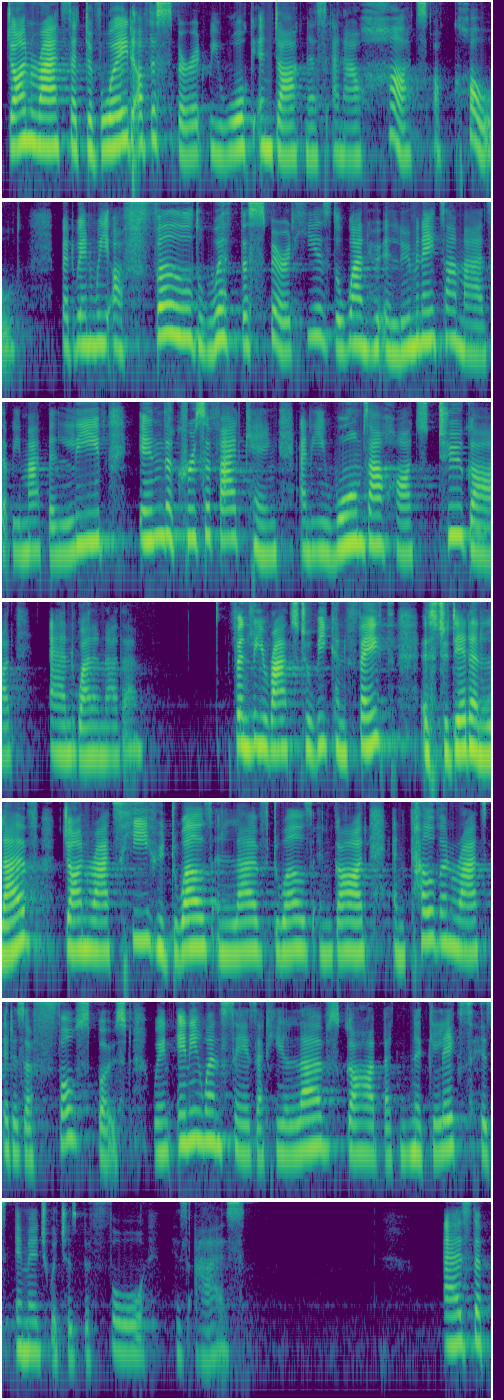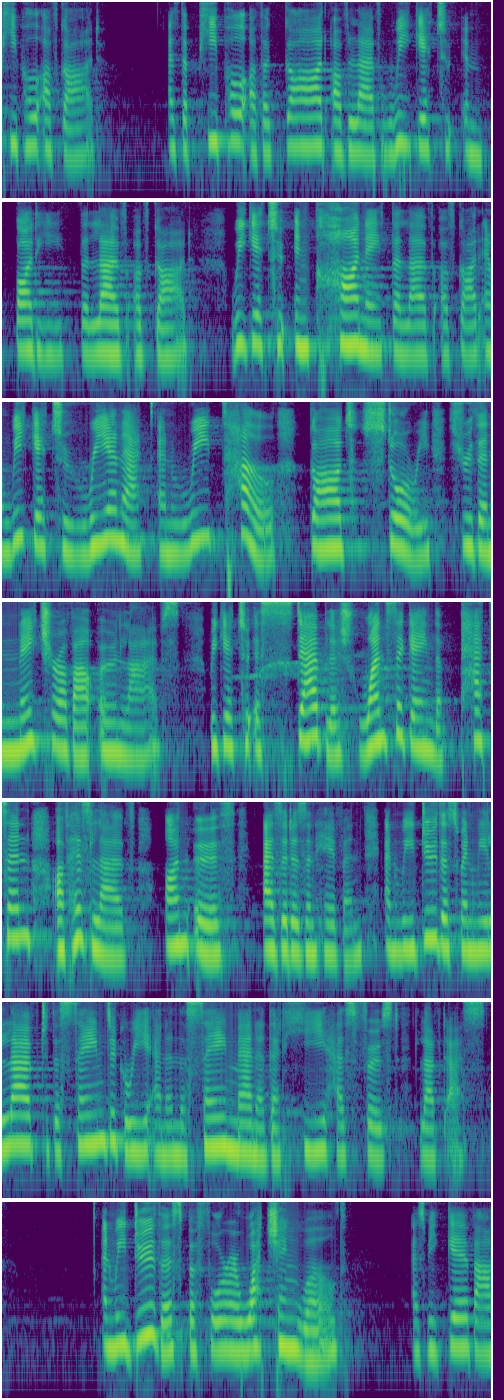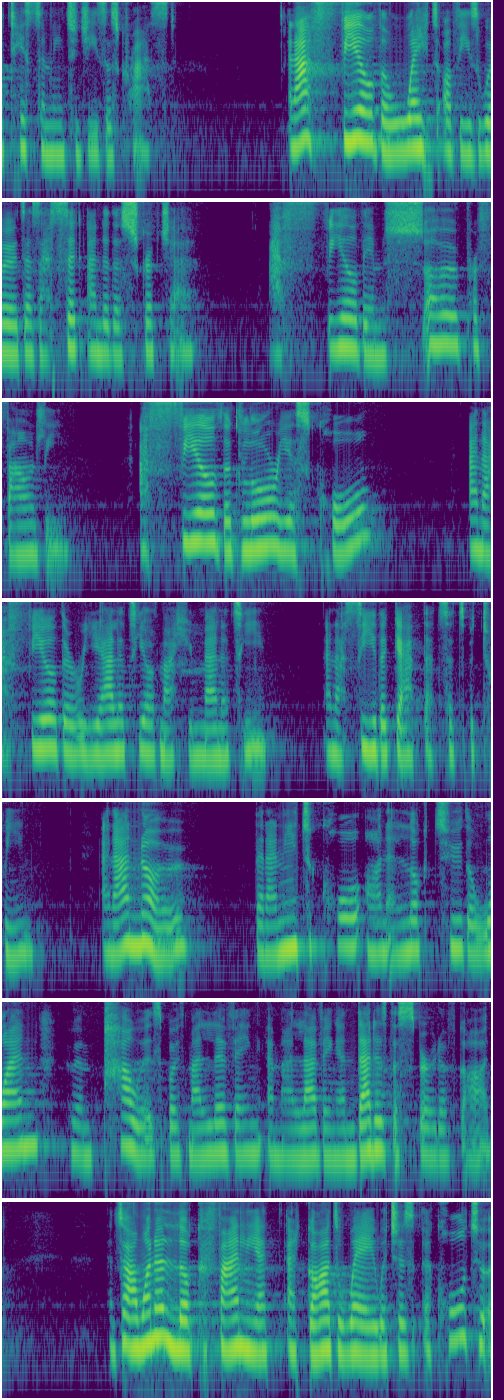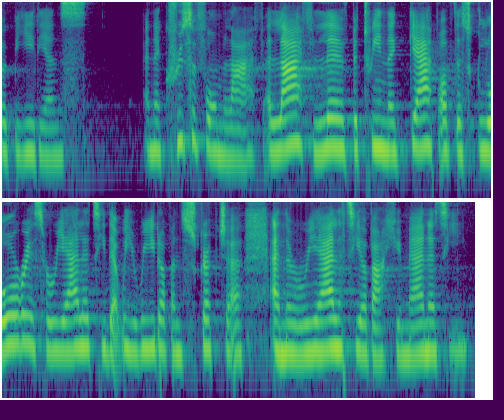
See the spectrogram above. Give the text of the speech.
John writes that devoid of the Spirit, we walk in darkness and our hearts are cold. But when we are filled with the Spirit, He is the one who illuminates our minds that we might believe in the crucified King, and He warms our hearts to God and one another. Findlay writes, To weaken faith is to dead in love. John writes, He who dwells in love dwells in God. And Calvin writes, It is a false boast when anyone says that he loves God but neglects his image which is before his eyes. As the people of God, as the people of a God of love, we get to embody the love of God we get to incarnate the love of God and we get to reenact and retell God's story through the nature of our own lives. We get to establish once again the pattern of His love on earth as it is in heaven. And we do this when we love to the same degree and in the same manner that He has first loved us. And we do this before a watching world as we give our testimony to Jesus Christ. And I feel the weight of these words as I sit under the scripture. I feel them so profoundly. I feel the glorious call, and I feel the reality of my humanity, and I see the gap that sits between. And I know that I need to call on and look to the one who empowers both my living and my loving, and that is the Spirit of God. And so I want to look finally at, at God's way, which is a call to obedience and a cruciform life, a life lived between the gap of this glorious reality that we read of in Scripture and the reality of our humanity.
